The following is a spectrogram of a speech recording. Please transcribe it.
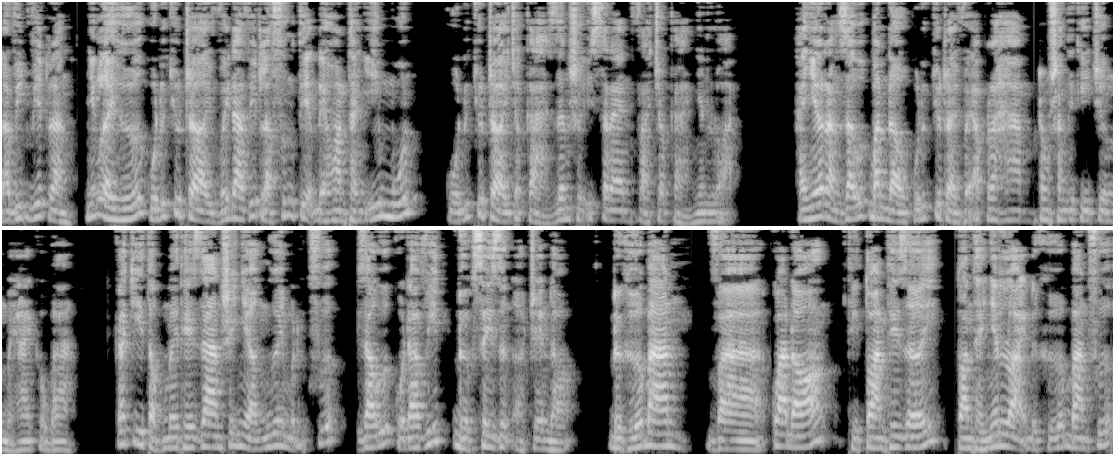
David viết rằng những lời hứa của Đức Chúa Trời với David là phương tiện để hoàn thành ý muốn của Đức Chúa Trời cho cả dân sự Israel và cho cả nhân loại. Hãy nhớ rằng giao ước ban đầu của Đức Chúa Trời với Abraham trong sang thế ký chương 12 câu 3. Các chi tộc nơi thế gian sẽ nhờ ngươi mà được phước. Giao ước của David được xây dựng ở trên đó được hứa ban và qua đó thì toàn thế giới, toàn thể nhân loại được hứa ban phước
